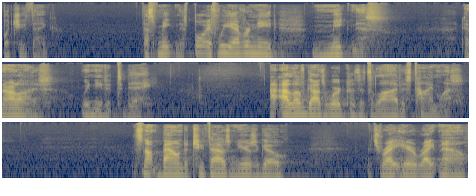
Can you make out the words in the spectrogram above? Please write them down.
What you think. That's meekness. Boy, if we ever need meekness in our lives, we need it today. I, I love God's word because it's alive, it's timeless. It's not bound to 2,000 years ago. It's right here, right now.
